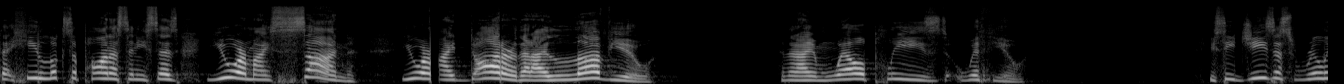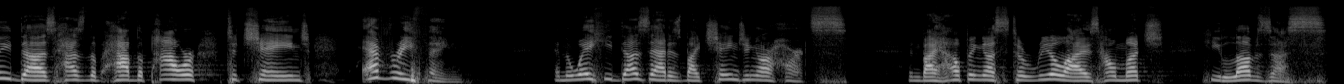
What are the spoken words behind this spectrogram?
that He looks upon us and He says, You are my son, you are my daughter, that I love you, and that I am well pleased with you. You see, Jesus really does has the, have the power to change everything. And the way He does that is by changing our hearts and by helping us to realize how much He loves us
